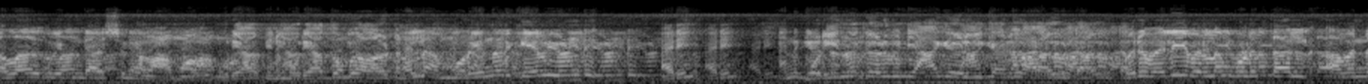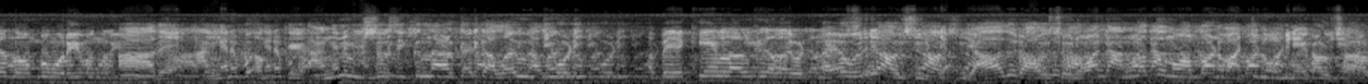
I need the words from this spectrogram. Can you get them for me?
കള വീടിന്റെ ആവശ്യമില്ല പിന്നെ മുറിയാത്തോമ്പോ അല്ല മുറിയുന്ന ഒരു കേൾവിയുണ്ട്. മുറിയുന്ന കേൾവിന്റെ ആ കേൾവിക്കാരും ഒരു വലിയ വെള്ളം കൊടുത്താൽ അവന്റെ നോമ്പ് മുറിയുമെന്ന് അതെ. അങ്ങനെ അങ്ങനെ വിശ്വസിക്കുന്ന ആൾക്കാർക്ക് അള്ളാഹ് വിട്ടി കൂടി അപ്പൊ ഏക്കെയുള്ള ആൾക്ക് കള വിട്ടു ഒരു ആവശ്യമില്ല. യാതൊരു ആവശ്യമില്ല അവന്റെ അന്നത്തെ നോമ്പാണ് മറ്റു നോമ്പിനേക്കാൾ ഉഷാർ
